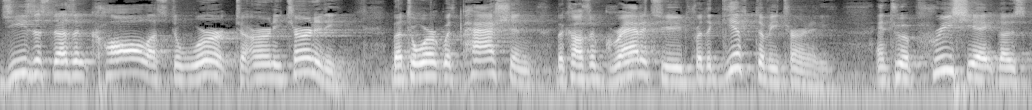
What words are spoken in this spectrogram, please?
Jesus doesn't call us to work to earn eternity, but to work with passion because of gratitude for the gift of eternity and to appreciate those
